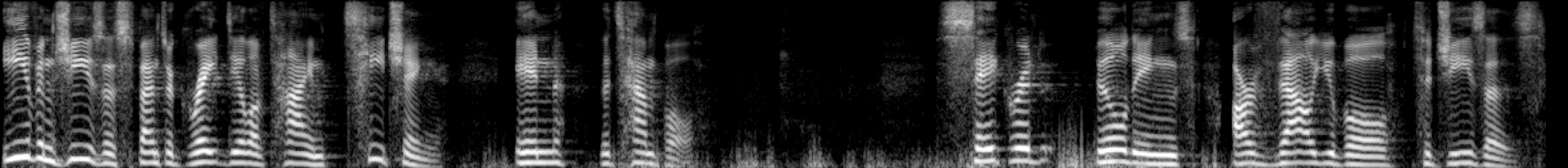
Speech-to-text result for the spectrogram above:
even Jesus spent a great deal of time teaching in the temple. Sacred buildings are valuable to Jesus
